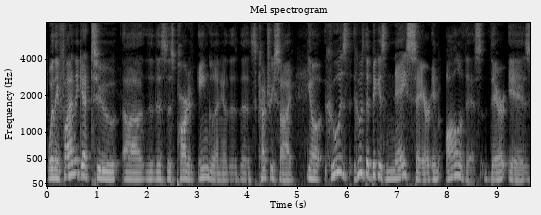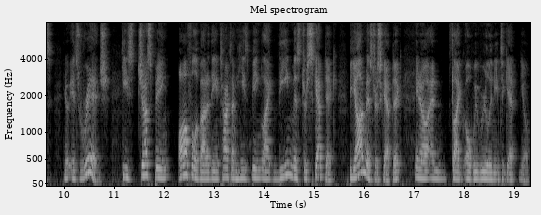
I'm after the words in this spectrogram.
When they finally get to uh, this this part of England, you know, th- this countryside, you know, who is who's the biggest naysayer in all of this? There is, you know, it's Ridge. He's just being awful about it the entire time. He's being like the Mister Skeptic, beyond Mister Skeptic, you know, and like, oh, we really need to get, you know,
